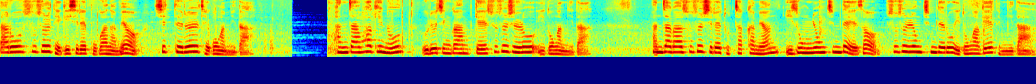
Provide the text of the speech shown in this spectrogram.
따로 수술 대기실에 보관하며 시트를 제공합니다. 환자 확인 후 의료진과 함께 수술실로 이동합니다. 환자가 수술실에 도착하면 이송용 침대에서 수술용 침대로 이동하게 됩니다.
